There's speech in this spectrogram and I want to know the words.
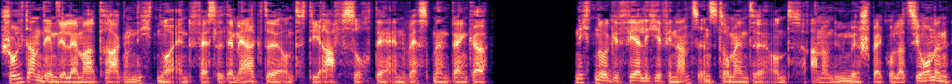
Schuld an dem Dilemma tragen nicht nur entfesselte Märkte und die Raffsucht der Investmentbanker, nicht nur gefährliche Finanzinstrumente und anonyme Spekulationen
